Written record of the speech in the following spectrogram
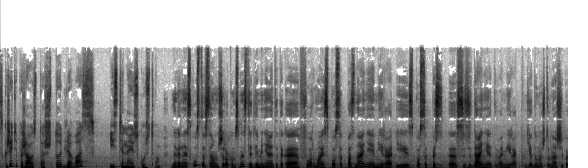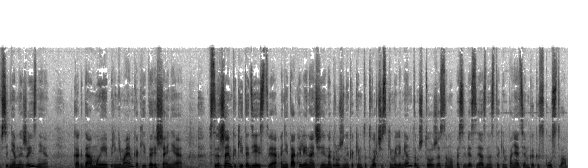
Скажите, пожалуйста, что для вас истинное искусство? Наверное, искусство в самом широком смысле для меня это такая форма и способ познания мира и способ э, созидания этого мира. Я думаю, что в нашей повседневной жизни, когда мы принимаем какие-то решения, совершаем какие-то действия, они так или иначе нагружены каким-то творческим элементом, что уже само по себе связано с таким понятием, как искусство.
